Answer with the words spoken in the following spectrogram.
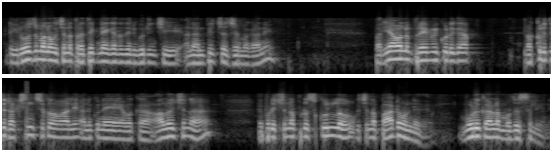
అంటే ఈరోజు మనం ఒక చిన్న ప్రతిజ్ఞ కదా దీని గురించి అని అనిపించచ్చేమో కానీ పర్యావరణ ప్రేమికుడిగా ప్రకృతి రక్షించుకోవాలి అనుకునే ఒక ఆలోచన ఎప్పుడు చిన్నప్పుడు స్కూల్లో ఒక చిన్న పాట ఉండేది. మూడు కాళ్ళ ముదస్సులు అని.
